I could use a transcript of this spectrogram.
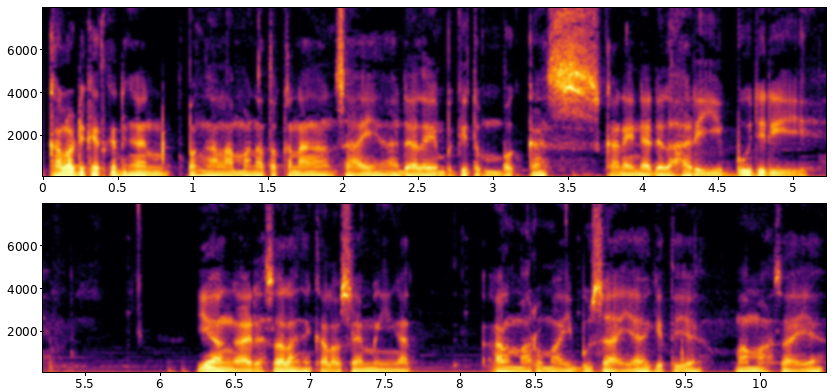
kalau dikaitkan dengan pengalaman atau kenangan saya adalah yang begitu membekas karena ini adalah hari ibu jadi ya nggak ada salahnya kalau saya mengingat almarhumah ibu saya gitu ya mama saya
